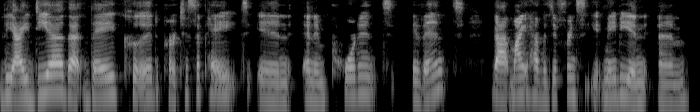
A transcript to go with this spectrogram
the idea that they could participate in an important event that might have a difference, maybe in um,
